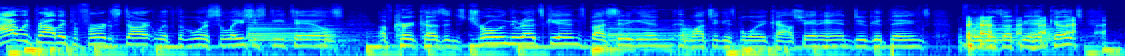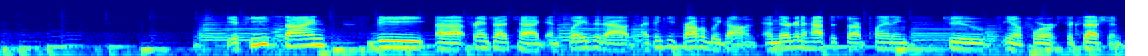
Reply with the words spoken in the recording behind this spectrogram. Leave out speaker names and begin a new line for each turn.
I would probably prefer to start with the more salacious details of Kirk Cousins trolling the Redskins by sitting in and watching his boy Kyle Shanahan do good things before he goes up to be a head coach.
If he signs the uh, franchise tag and plays it out, I think he's probably gone, and they're going to have to start planning to, you know, for succession.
